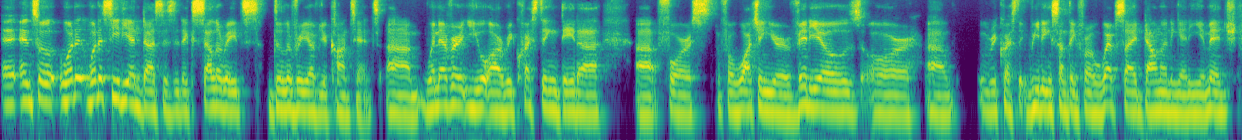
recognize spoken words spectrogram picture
and so what what a CDN does is it accelerates delivery of your content. Um, whenever you are requesting data uh, for for watching your videos or uh, requesting reading something from a website, downloading any image,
